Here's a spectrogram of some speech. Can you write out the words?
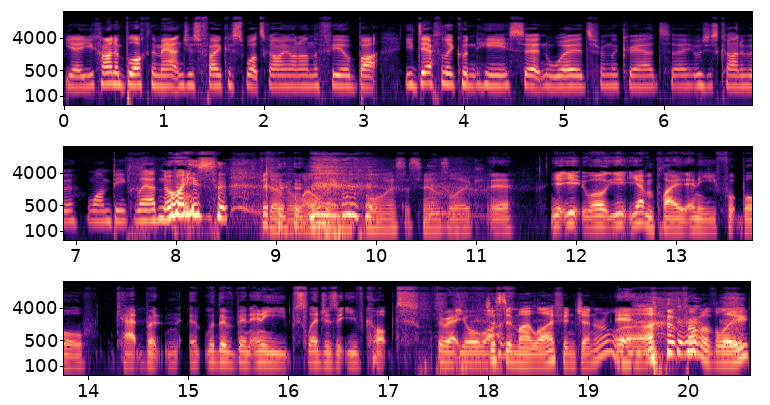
yeah, you kind of block them out and just focus what's going on on the field. But you definitely couldn't hear certain words from the crowd, so it was just kind of a one big loud noise. It's a bit overwhelming, almost. It sounds like. Yeah. You, you, well, you, you haven't played any football, Cat, but would there have been any sledges that you've copped throughout your life? Just in my life in general, Yeah. uh, probably.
